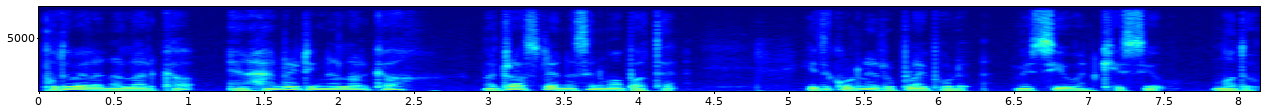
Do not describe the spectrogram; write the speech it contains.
புது வேலை நல்லா இருக்கா என் ஹேண்ட் ரைட்டிங் நல்லா இருக்கா மெட்ராஸில் என்ன சினிமா பார்த்தேன்? இதுக்கு உடனே ரிப்ளை போடு. Miss you and kiss you Madhu.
